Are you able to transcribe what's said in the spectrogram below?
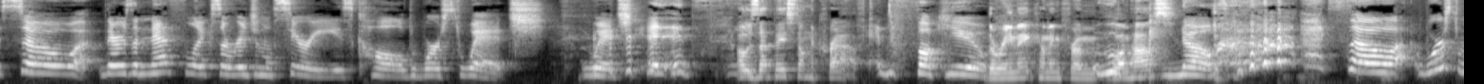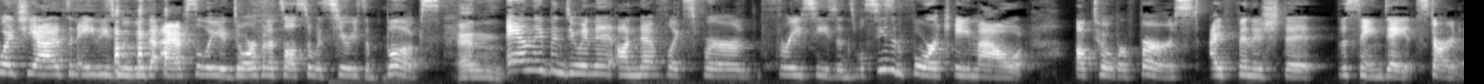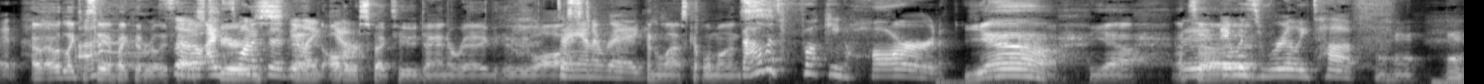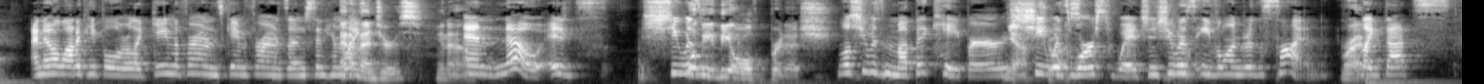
So there's a Netflix original series called Worst Witch, which it, it's Oh, is that based on The Craft, fuck you. the remake coming from Blumhouse? No. so, Worst Witch, yeah, it's an 80s movie that I absolutely adore, but it's also a series of books. And And they've been doing it on Netflix for three seasons. Well, season four came out October 1st. I finished it the same day it started. I, I would like to say, if I could really So, fast, I just cheers wanted to be and like, all yeah. the respect to Diana Rigg, who we lost Diana Rigg. in the last couple of months. That was fucking hard. Yeah, yeah. That's It, uh, it was really tough. Mm-hmm. I know a lot of people were like Game of Thrones, Game of Thrones. I'm sitting here and like, Avengers, you know. and no, it's she was well, the the old British. Well, she was Muppet Caper. Yeah, she, she was, was. Worst Witch, and she was Evil Under the Sun. Right. Like that's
